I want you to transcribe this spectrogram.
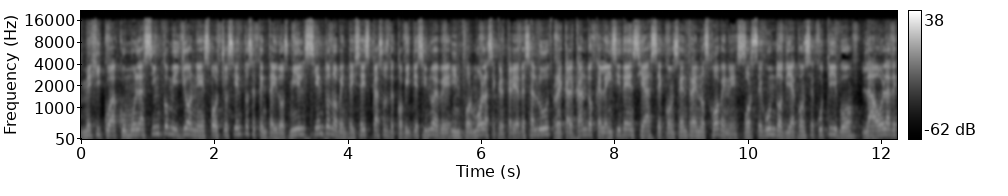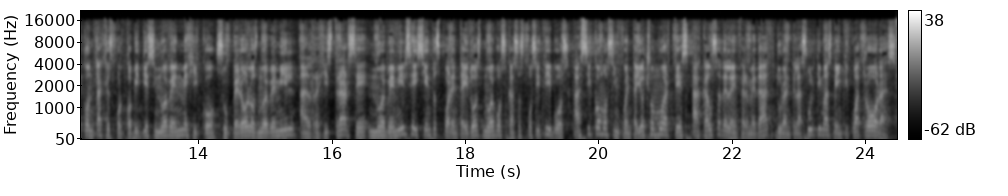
México acumula 5.872.196 casos de COVID-19, informó la Secretaría de Salud, recalcando que la incidencia se concentra en los jóvenes. Por segundo día consecutivo, la ola de contagios por COVID-19 en México superó los 9.000 al registrarse 9.642 nuevos casos positivos, así como 58 muertes a causa de la enfermedad durante las últimas 24 horas.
